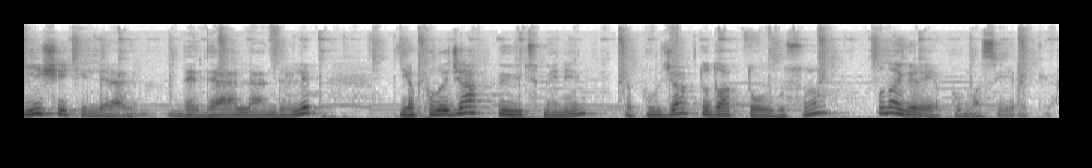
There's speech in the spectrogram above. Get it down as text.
iyi şekilde değerlendirilip yapılacak büyütmenin, yapılacak dudak dolgusunun buna göre yapılması gerekiyor.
